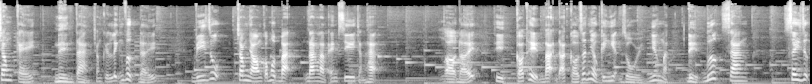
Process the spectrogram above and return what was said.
trong cái nền tảng, trong cái lĩnh vực đấy. Ví dụ, trong nhóm có một bạn đang làm mc chẳng hạn. Ở đấy, thì có thể bạn đã có rất nhiều kinh nghiệm rồi, nhưng mà để bước sang xây dựng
